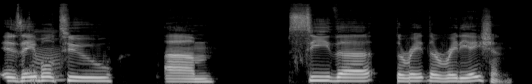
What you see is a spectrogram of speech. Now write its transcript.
is able Mhm. to um see the the rate the radiation.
